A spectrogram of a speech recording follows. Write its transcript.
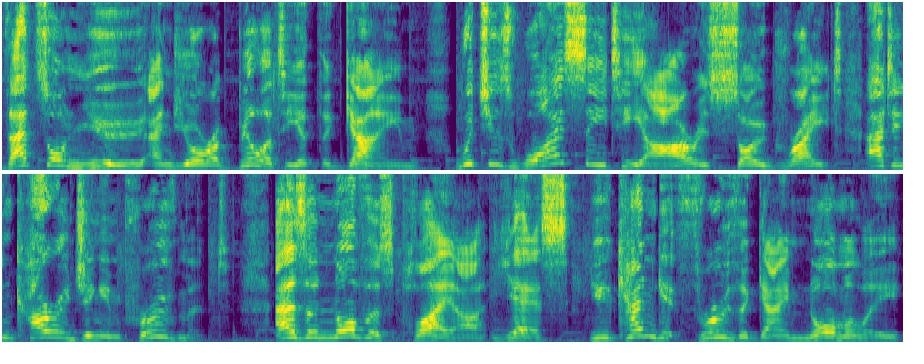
that's on you and your ability at the game, which is why CTR is so great at encouraging improvement. As a novice player, yes, you can get through the game normally,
